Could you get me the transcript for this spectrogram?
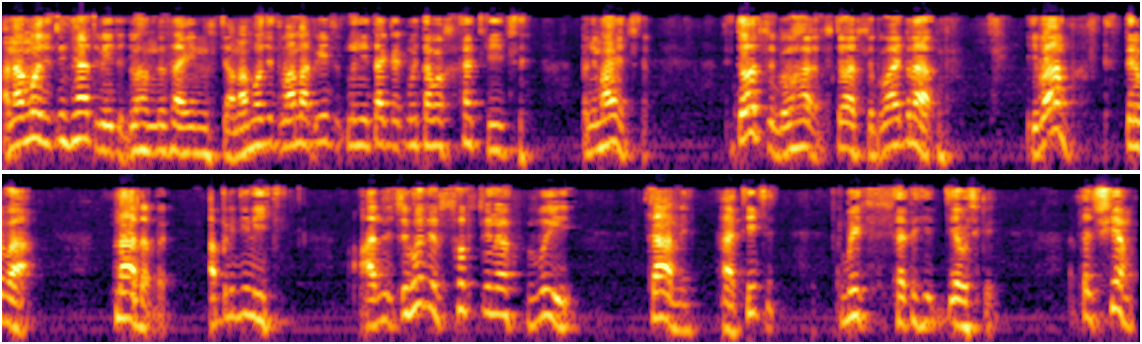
Она может и не ответить вам взаимностью, она может вам ответить, но не так, как вы того хотите. Понимаете? Ситуации бывают, ситуации бывают разные. И вам сперва надо бы определить, а для чего же, собственно, вы сами хотите быть с этой девушкой? Зачем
